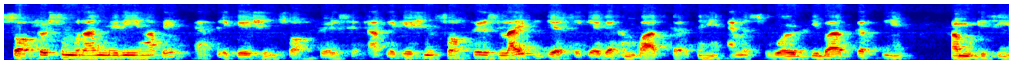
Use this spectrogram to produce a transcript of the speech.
सॉफ्टवेयर से मुराद मेरी यहाँ पे एप्लीकेशन सॉफ्टवेयर से एप्लीकेशन सॉफ्टवेयर लाइक जैसे कि अगर हम बात करते हैं एम एस वर्ड की बात करते हैं, हम किसी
